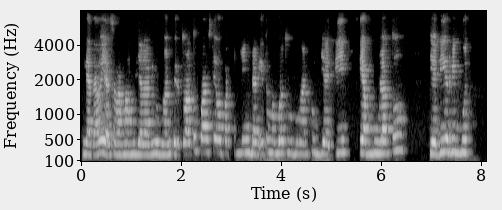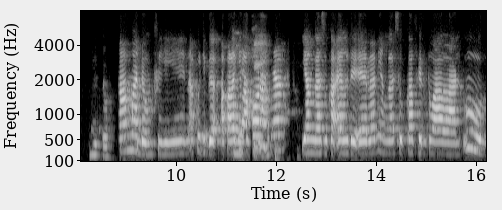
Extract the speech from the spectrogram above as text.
nggak tahu ya selama menjalani hubungan virtual tuh pasti overthinking dan itu membuat hubunganku jadi tiap bulan tuh jadi ribut gitu. Sama dong Vin. Aku juga apalagi oh, aku orangnya yang nggak suka LDRan yang nggak suka virtualan. Uh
